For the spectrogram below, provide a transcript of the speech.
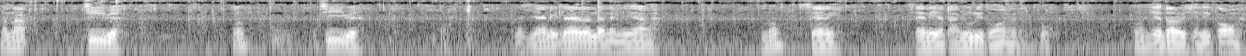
မနကြီးပဲနော်ကြီးပဲမရမ်းနေလဲလဲလဲနဲ့မြင်ရလားနော်ရမ်းနေရမ်းနေကဒါမျိုးတွေသွားနေတာဟိုနော်ရမ်းတော်ရှင်လေးကောင်းတယ်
